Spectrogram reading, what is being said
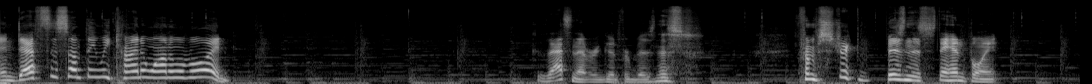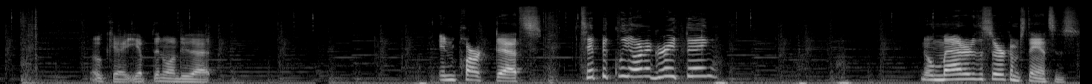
And deaths is something we kind of want to avoid. Because that's never good for business. From strict business standpoint. Okay, yep, didn't want to do that in-park deaths typically aren't a great thing, no matter the circumstances.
